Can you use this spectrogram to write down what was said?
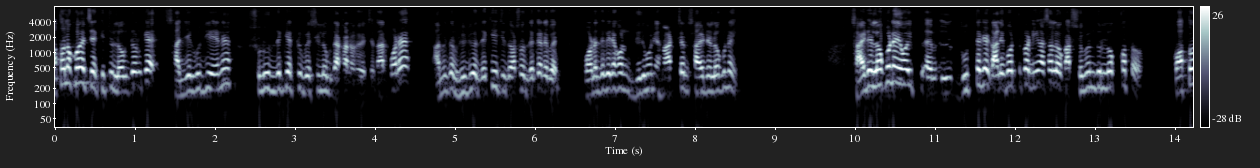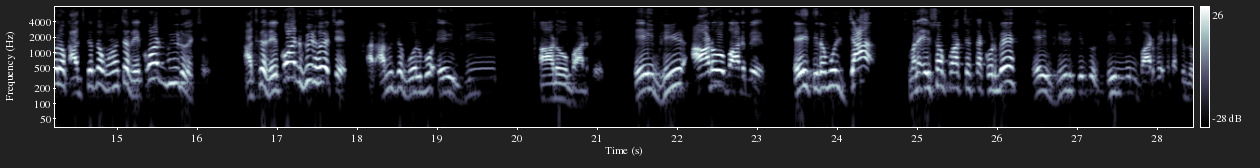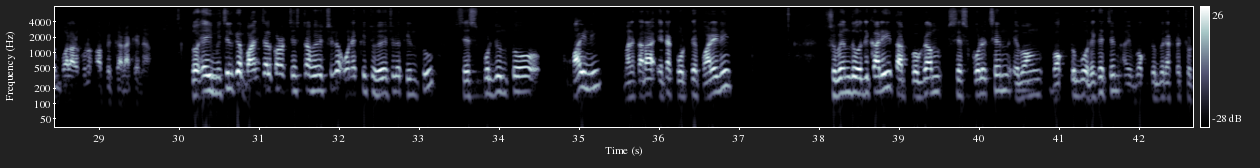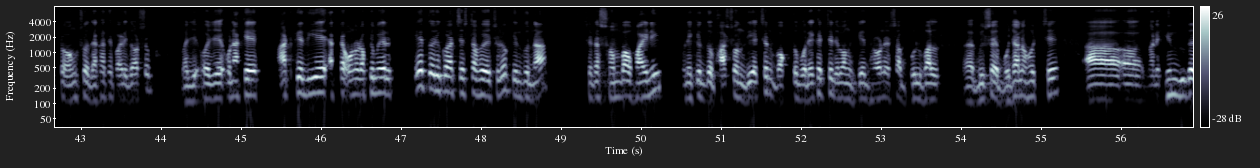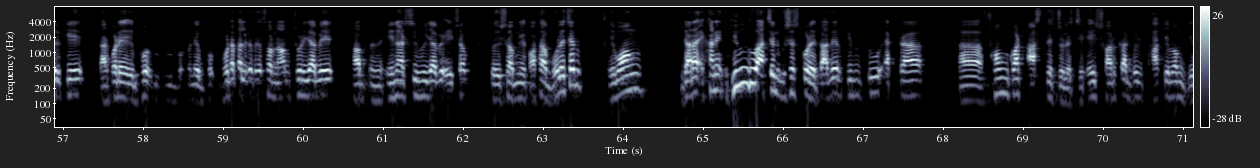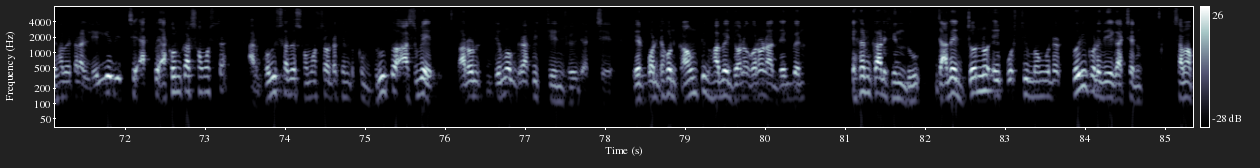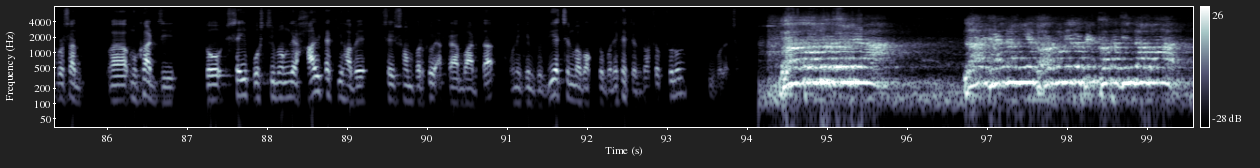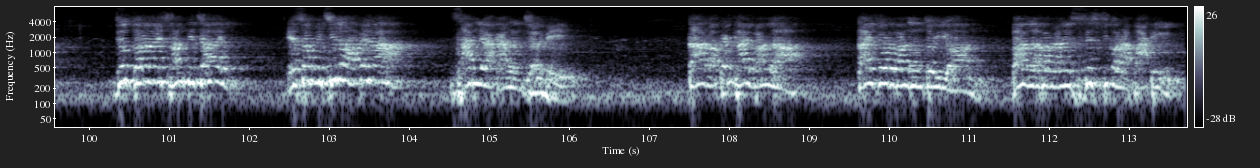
কত লোক হয়েছে? কিছু লোকজনকে সাজিয়ে গুজিয়ে এনে শুরুর দিকে একটু বেশি লোক দেখানো হয়েছে। তারপরে আমি তো ভিডিও দেখিয়েছি, দর্শক দেখে নেবেন। পরের দিকে যখন দিদিমণি হাঁটছেন, সাইডে লোক নেই? সাইডে লোক নেই, ওই দূর থেকে গাড়ি ভর্তি করে নিয়ে আসা লোক। আর শুভেন্দুর লোক কত? কত লোক? আজকে তো মনে হচ্ছে রেকর্ড ভিড় হয়েছে। আজকে রেকর্ড ভিড় হয়েছে। আর আমি তো বলব, এই ভিড় আরও বাড়বে। এই ভিড় আরও বাড়বে। এই তৃণমূল যা মানে এইসব করার চেষ্টা করবে, এই ভিড় কিন্তু দিন দিন বাড়বে, এটা কিন্তু বলার কোনো অপেক্ষা রাখে না। তো এই মিছিলকে বানচাল করার চেষ্টা হয়েছিল, অনেক কিছু হয়েছিল কিন্তু শেষ পর্যন্ত হয়নি মানে তারা এটা করতে পারেনি। শুভেন্দু অধিকারী তার প্রোগ্রাম শেষ করেছেন এবং বক্তব্য রেখেছেন। আমি বক্তব্যের একটা ছোট্ট অংশ দেখাতে পারি দর্শক মানে ওই যে ওনাকে আটকে দিয়ে একটা অন্যরকমের এ তৈরি করার চেষ্টা হয়েছিল কিন্তু না, সেটা সম্ভব হয়নি। উনি কিন্তু ভাষণ দিয়েছেন, বক্তব্য রেখেছেন এবং যে ধরনের সব ভুলভাল বিষয়ে বোঝানো হচ্ছে মানে হিন্দুদেরকে, তারপরে মানে ভোটার তালিকা থেকে সব নাম চলে যাবে, সব এনআরসি হয়ে যাবে, এইসব, তো এইসব নিয়ে কথা বলেছেন এবং যারা এখানে হিন্দু আছেন বিশেষ করে, তাদের কিন্তু একটা সংকট আসতে চলেছে। এই সরকার যদি থাকে এবং যেভাবে তারা লেলিয়ে দিচ্ছে, এক তো এখনকার সমস্যা, আর ভবিষ্যতের সমস্যা ওটা কিন্তু খুব দ্রুত আসবে, কারণ ডেমোগ্রাফি চেঞ্জ হয়ে যাচ্ছে। এরপর যখন কাউন্টিং হবে জনগণনা দেখবেন এখানকার হিন্দু, যাদের জন্য এই পশ্চিমবঙ্গটা তৈরি করে দিয়ে গেছেন শ্যামাপ্রসাদ মুখার্জি, তো সেই পশ্চিমবঙ্গের হালটা কি হবে, সেই সম্পর্কেও একটা বার্তা উনি কিন্তু দিয়েছেন বা বক্তব্য রেখেছেন। দর্শক, শুনুন কি বলেছেন। লাল ঝান্ডা নিয়ে ধর্ম নিরপেক্ষতা জিন্দাবাদ। যুদ্ধ নয়, শান্তি চাই। এসব মিছিল হবে না। সারিয়া কানুন চলবে। তার অপেক্ষায় বাংলা, তাই জোট বাঁধন তৈরি হন। বাংলা বাঙালির সৃষ্টি করা পার্টি,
